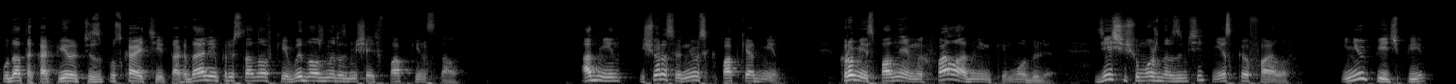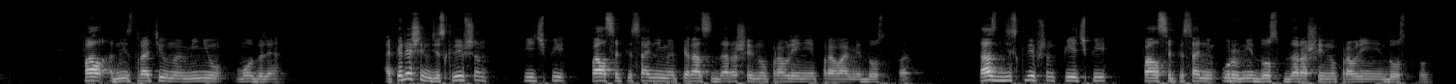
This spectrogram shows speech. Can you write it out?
куда-то копируете, запускаете и так далее при установке, вы должны размещать в папке install. Админ. Еще раз вернемся к папке админ. Кроме исполняемых файлов админки модуля, здесь еще можно разместить несколько файлов. Меню PHP, файл административного меню модуля, Operation Description PHP, файл с описанием операций для расширенного управления правами доступа, Task Description PHP, файл с описанием уровней доступа до расширенного управления доступом,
